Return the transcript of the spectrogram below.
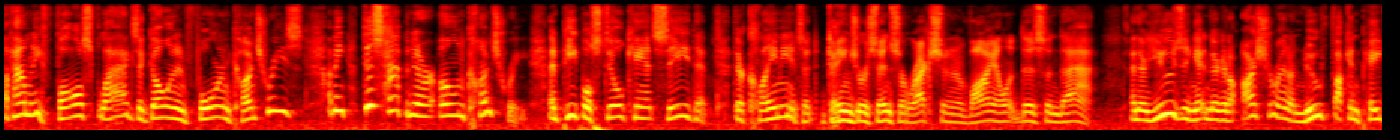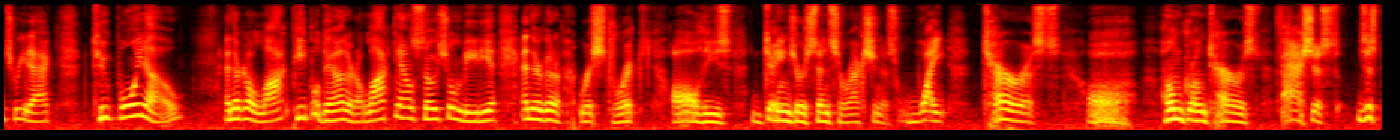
of how many false flags are going in foreign countries? I mean, this happened in our own country, and people still can't see that they're claiming it's a dangerous insurrection and a violent this and that. And they're using it and they're going to usher in a new fucking Patriot Act 2.0 and they're going to lock people down. They're going to lock down social media and they're going to restrict all these dangerous insurrectionists, white terrorists, oh, homegrown terrorists, fascists. Just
